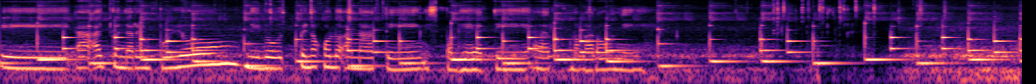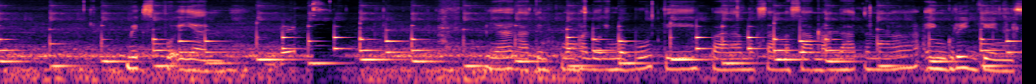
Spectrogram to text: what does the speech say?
i-add ko na rin po yung nilut pinakuluan nating spaghetti at macaroni. Mix po iyan. Yan, atin pong haluing mabuti para magsama-sama lahat ng mga ingredients.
